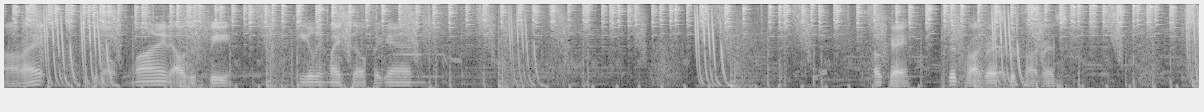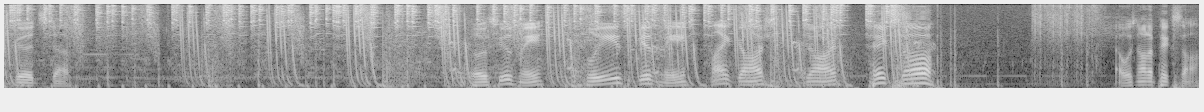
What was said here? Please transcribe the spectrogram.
Alright. Don't mind, I'll just be healing myself again. Okay. Good progress, good progress. Good stuff. Oh, excuse me. Please give me. My gosh, darn. Picksaw! That was not a picksaw.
